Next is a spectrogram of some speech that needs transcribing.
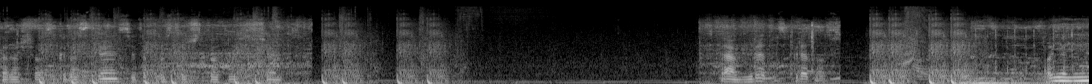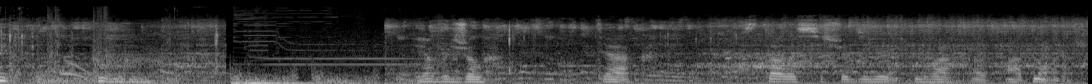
хорошо. Скорострельность это просто что-то с чем-то. Так, где ты спрятался? Ой-ой-ой. Я выжил. Так. Осталось еще две. Два. А, одно даже.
